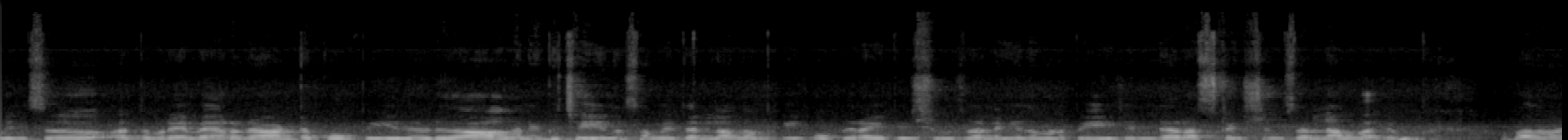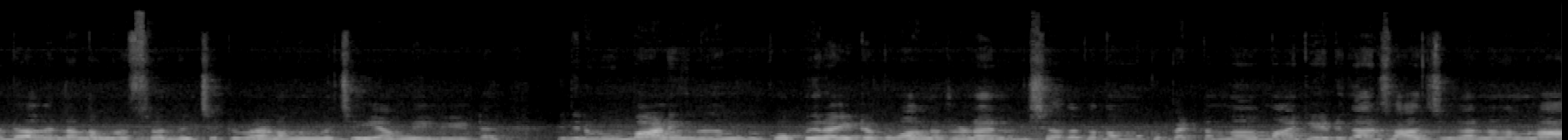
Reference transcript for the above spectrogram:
മീൻസ് എന്താ പറയുക വേറൊരാളുടെ കോപ്പി ചെയ്തിടുക അങ്ങനെയൊക്കെ ചെയ്യുന്ന സമയത്തെല്ലാം നമുക്ക് ഈ കോപ്പി റൈറ്റ് ഇഷ്യൂസ് അല്ലെങ്കിൽ നമ്മുടെ പേജിന്റെ റെസ്ട്രിക്ഷൻസ് എല്ലാം വരും. അപ്പോൾ അതുകൊണ്ട് അതെല്ലാം നമ്മൾ ശ്രദ്ധിച്ചിട്ട് വേണം നമ്മൾ ചെയ്യാൻ വേണ്ടിയിട്ട്. ഇതിനു മുമ്പാണെങ്കിൽ നമുക്ക് കോപ്പി റൈറ്റ് ഒക്കെ വന്നിട്ടുണ്ടായിരുന്നു. പക്ഷെ അതൊക്കെ നമുക്ക് പെട്ടെന്ന് മാറ്റിയെടുക്കാൻ സാധിച്ചു. കാരണം നമ്മൾ ആ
